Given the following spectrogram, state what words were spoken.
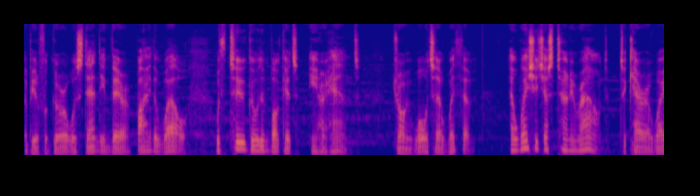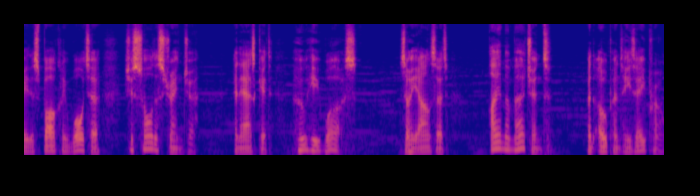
a beautiful girl was standing there by the well, with two golden buckets in her hand, drawing water with them. And when she just turned round to carry away the sparkling water, she saw the stranger, and asked it who he was. So he answered, I am a merchant, and opened his apron,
